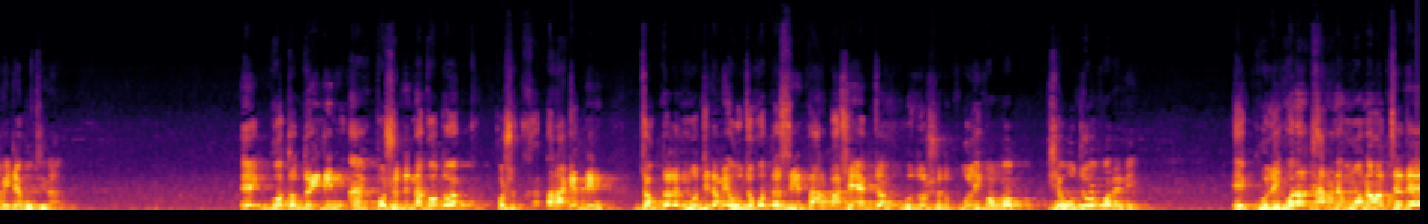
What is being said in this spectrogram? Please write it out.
আমি এটা বুঝি না। এই গত দুই দিন পরশু দিন না, গত পরশু, তার আগের দিন জগদলের মসজিদ আমি উজু করতেছি, তার পাশে একজন হুজুর শুধু কুলি করল, সে উজুও করেনি। এই কুলি করার কারণে মনে হচ্ছে যে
